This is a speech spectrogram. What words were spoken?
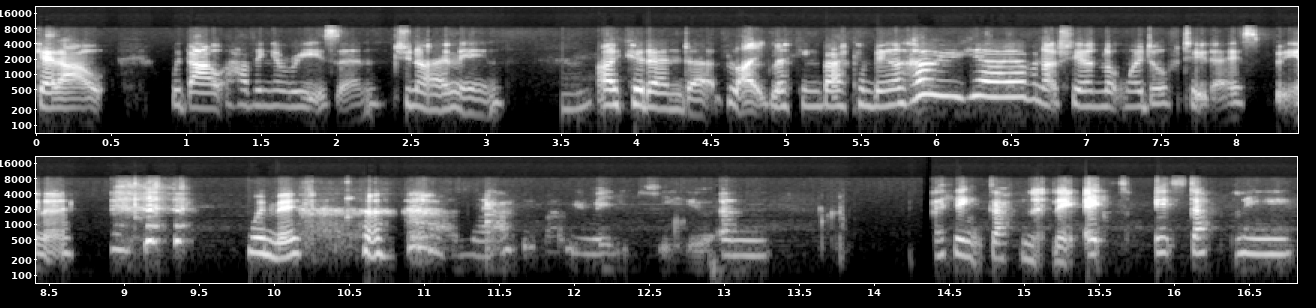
get out without having a reason. Do you know what I mean? Mhm. I could end up like looking back and being like, oh yeah, I haven't actually unlocked my door for two days, but you know, we move. yeah, no, I think that'd be really cute. And I think definitely it's it's definitely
